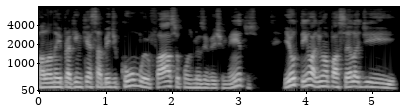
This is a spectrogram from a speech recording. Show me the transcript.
falando aí para quem quer saber de como eu faço com os meus investimentos, eu tenho ali uma parcela de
